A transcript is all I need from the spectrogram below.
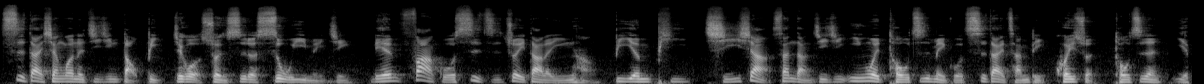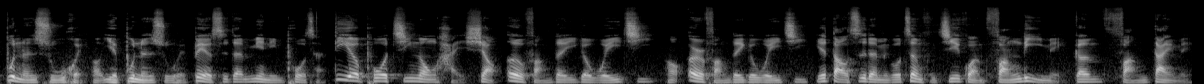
次贷相关的基金倒闭，结果损失了十五亿美金。连法国市值最大的银行 BNP 旗下三档基金，因为投资美国次贷产品亏损，投资人也不能赎回哦，也不能赎回。贝尔斯登面临破产，第二波金融海啸，二房的一个危机哦，二房的一个危机，也导致了美国政府接管房利美跟房贷美。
